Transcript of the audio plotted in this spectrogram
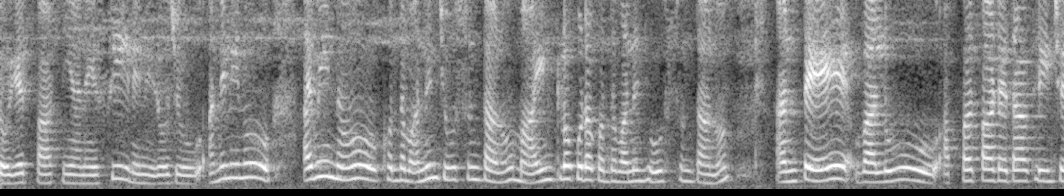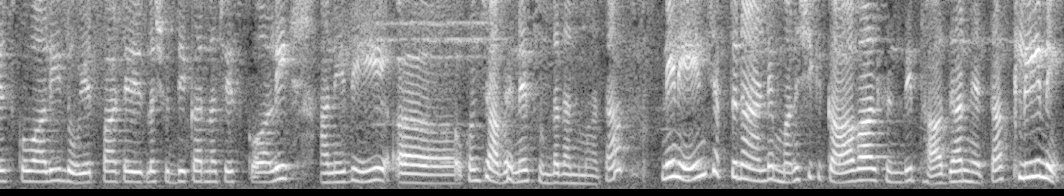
లోయర్ పార్ట్ని అనేసి నేను ఈరోజు అని నేను ఐ మీన్ కొంతమందిని చూస్తుంటాను. మా ఇంట్లో కూడా కొంతమందిని చూస్తుంటాను. అంటే వాళ్ళు అప్పర్ పార్ట్ ఎలా క్లీన్ చేసుకోవాలి లోయర్ పార్ట్ ఇట్లా శుద్ధీకరణ చేసుకోవాలి అనేది కొంచెం అవేర్నెస్ ఉండదన్నమాట. నేను ఏం చెప్తున్నా అంటే మనిషికి కావాల్సింది ప్రాధాన్యత cleaning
